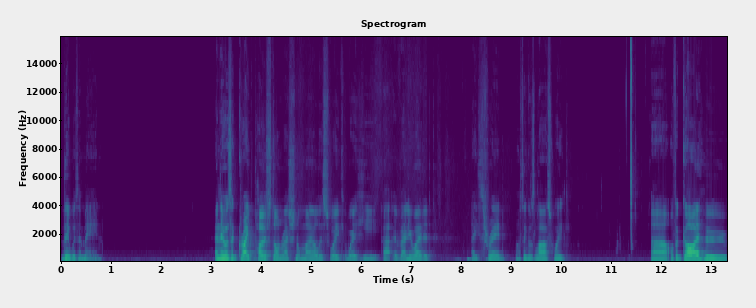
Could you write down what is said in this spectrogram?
they're with a man. And there was a great post on Rational Male this week where he uh, evaluated a thread, I think it was last week, uh, of a guy who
